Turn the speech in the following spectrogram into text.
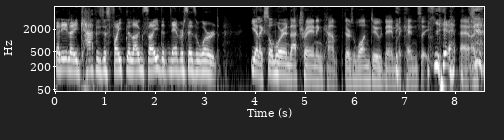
that he like Cap is just fighting alongside that never says a word. Yeah, like somewhere in that training camp, there's one dude named McKenzie. Yeah. Uh,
